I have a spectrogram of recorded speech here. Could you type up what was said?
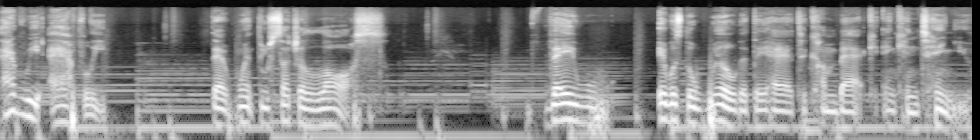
every athlete that went through such a loss, they it was the will that they had to come back and continue.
